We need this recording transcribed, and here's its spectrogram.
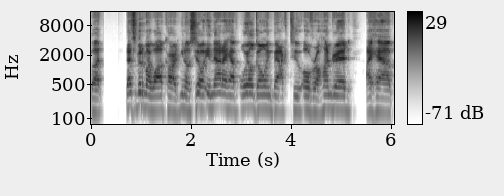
but that's a bit of my wild card. You know, so in that I have oil going back to over 100. I have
